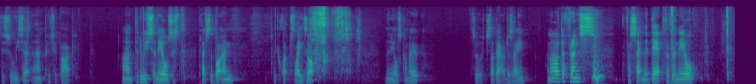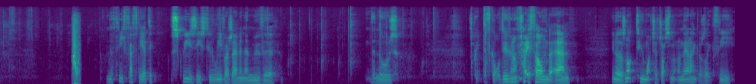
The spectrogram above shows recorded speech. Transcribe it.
Just release it and then push it back. And to release the nails, just press the button, the clip slides up, the nails come out. So just a better design. Another difference for setting the depth of the nail. In the 350, you had to squeeze these two levers in and then move the, the nose. It's quite difficult to do when I'm trying to film, but um, you know, there's not too much adjustment on there. I think there's like three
